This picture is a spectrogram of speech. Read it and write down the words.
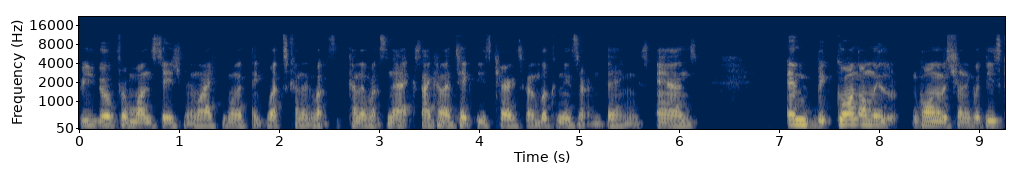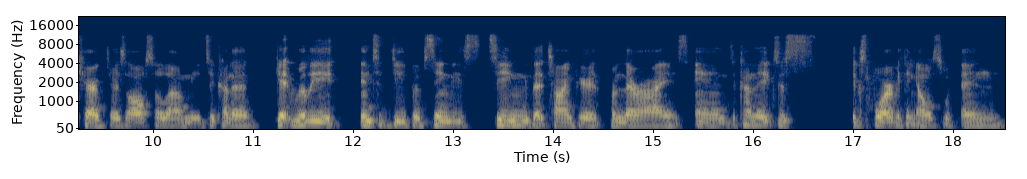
you go from one stage in your life you want to think what's kind of what's kind of what's next. And I kind of take these characters and look at these certain things and and going on the going on this journey with these characters also allowed me to kind of get really into the deep of seeing these seeing that time period from their eyes and to kind of just explore everything else within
